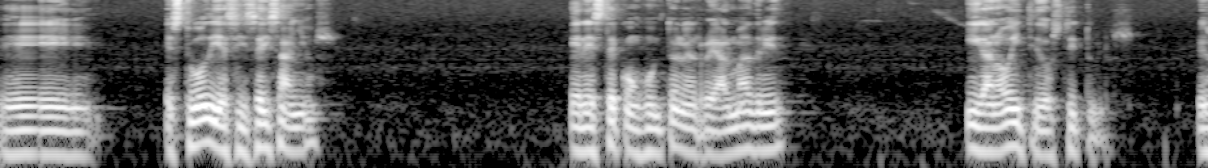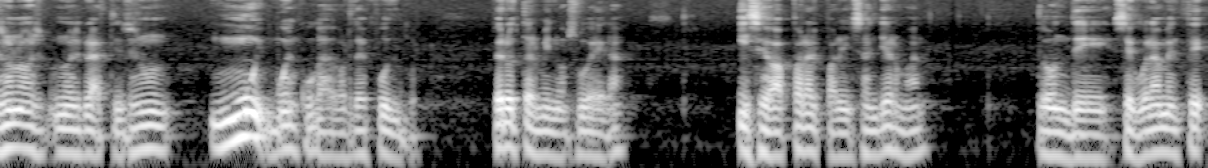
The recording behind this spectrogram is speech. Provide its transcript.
eh, estuvo 16 años en este conjunto en el Real Madrid y ganó 22 títulos. Eso no es, no es gratis, es un muy buen jugador de fútbol, pero terminó su era y se va para el Paris Saint Germain, donde seguramente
